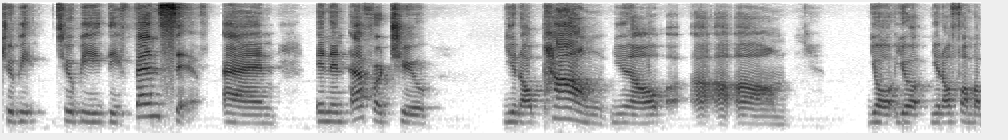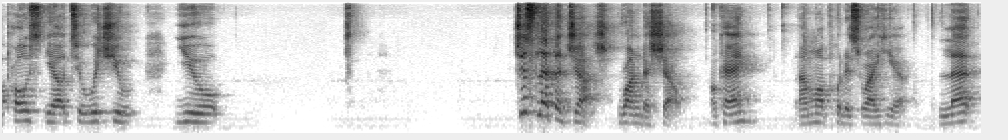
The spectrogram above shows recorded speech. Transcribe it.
to be to be defensive and in an effort to, you know, pound, you know, uh, uh um, your your you know from a pro you know, to which you you just let the judge run the show. Okay, I'm gonna put this right here. Let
